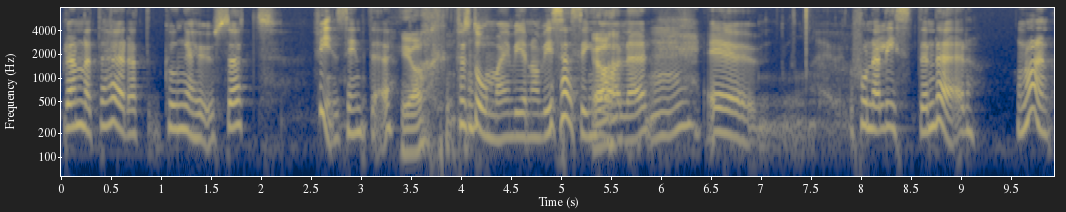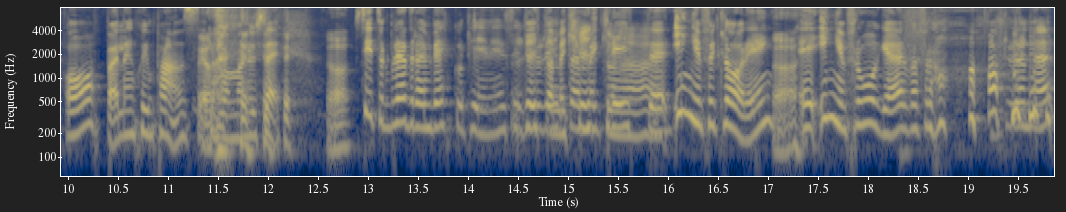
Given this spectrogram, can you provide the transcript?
Bland annat det här att kungahuset finns inte. Ja. Förstår man genom vissa signaler. Eh, journalisten där, hon har en apa eller en schimpans eller vad man nu säger. Ja. Sitter och bläddrar i en veckotidning, sitter och Ritar med ritar med kritor. Ingen förklaring, eh, ingen frågar varför har du den här?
